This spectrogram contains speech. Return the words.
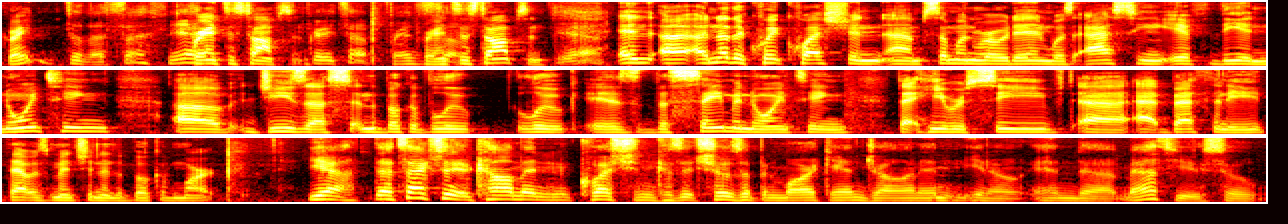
Great. So that's that. Yeah. Francis Thompson. Great stuff. Francis, Francis Thompson. Thompson. Yeah. And uh, another quick question um, someone wrote in was asking if the anointing of Jesus in the book of Luke, Luke is the same anointing that he received uh, at Bethany that was mentioned in the book of Mark. Yeah, that's actually a common question because it shows up in Mark and John and mm-hmm. you know and uh, Matthew. So,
